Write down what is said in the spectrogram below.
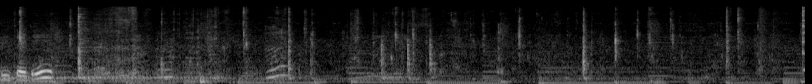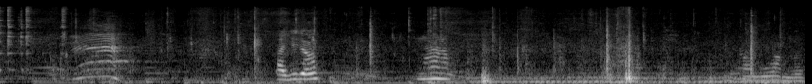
ดีใจเด้อไปเยอะน้ๆไปบ่ว งเลย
